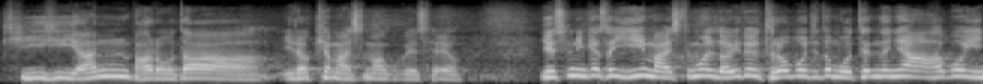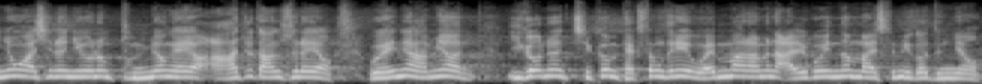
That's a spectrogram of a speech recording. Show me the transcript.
기이한 바로다. 이렇게 말씀하고 계세요. 예수님께서 이 말씀을 너희들 들어보지도 못했느냐 하고 인용하시는 이유는 분명해요. 아주 단순해요. 왜냐하면 이거는 지금 백성들이 웬만하면 알고 있는 말씀이거든요.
